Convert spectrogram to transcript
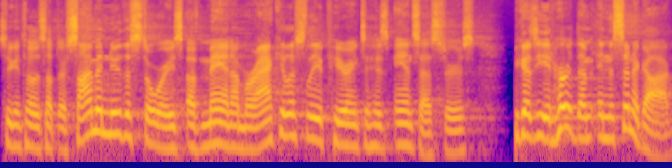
So you can throw this up there. Simon knew the stories of manna miraculously appearing to his ancestors because he had heard them in the synagogue.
